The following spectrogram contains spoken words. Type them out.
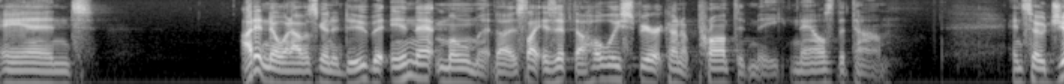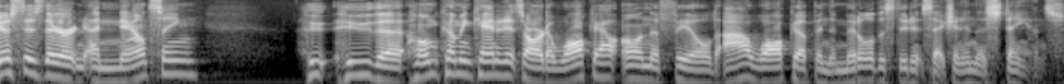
And I didn't know what I was going to do, but in that moment, it's like as if the Holy Spirit kind of prompted me now's the time. And so, just as they're announcing who, who the homecoming candidates are to walk out on the field, I walk up in the middle of the student section in the stands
